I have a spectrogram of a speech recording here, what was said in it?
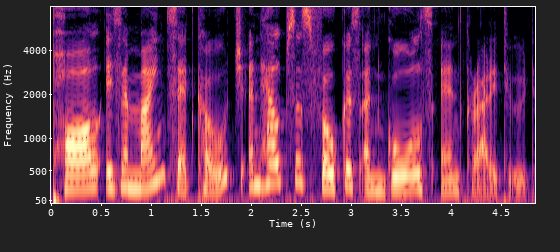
Paul is a mindset coach and helps us focus on goals and gratitude.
